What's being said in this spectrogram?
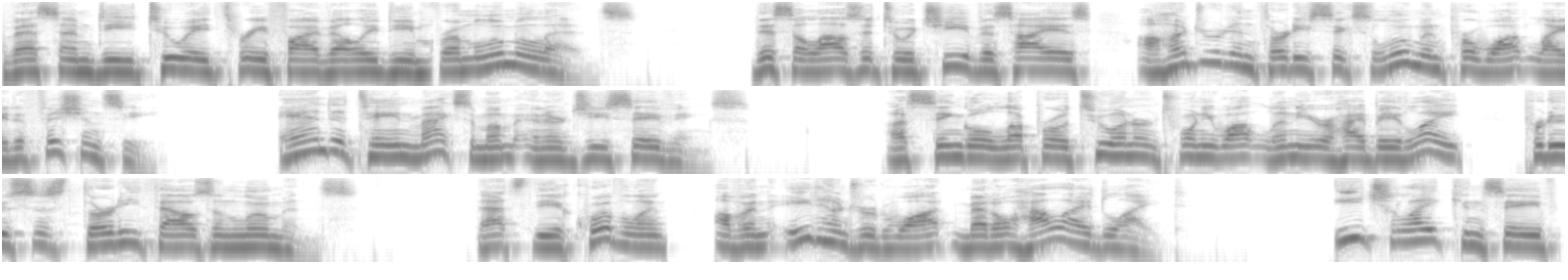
SMD 2835 LED from Lumileds. This allows it to achieve as high as 136 lumen per watt light efficiency and attain maximum energy savings. A single Lepro 220 watt linear high bay light produces 30,000 lumens. That's the equivalent of an 800 watt metal halide light. Each light can save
